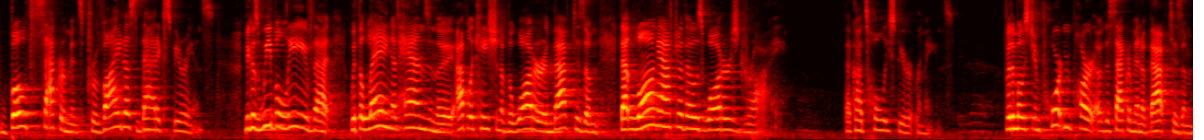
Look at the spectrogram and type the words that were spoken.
Both sacraments provide us that experience. Because we believe that with the laying of hands and the application of the water and baptism, that long after those waters dry, that God's Holy Spirit remains. For the most important part of the sacrament of baptism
